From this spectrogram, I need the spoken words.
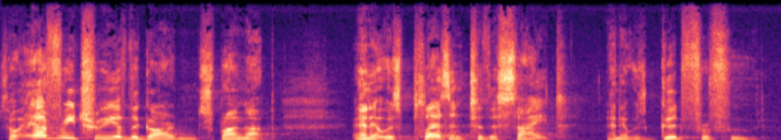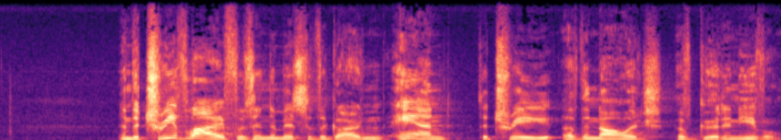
So every tree of the garden sprung up, and it was pleasant to the sight, and it was good for food. And the tree of life was in the midst of the garden, and the tree of the knowledge of good and evil.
